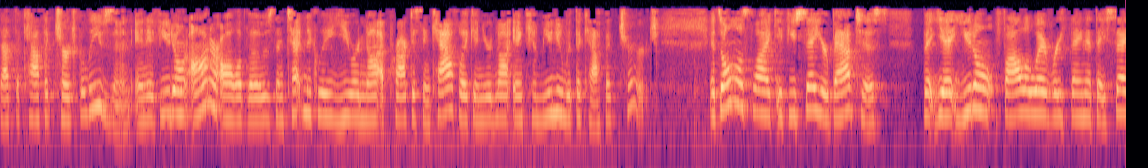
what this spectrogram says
that the Catholic Church believes in. And if you don't honor all of those, then technically you are not a practicing Catholic and you're not in communion with the Catholic Church. It's almost like if you say you're Baptist, but yet you don't follow everything that they say,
